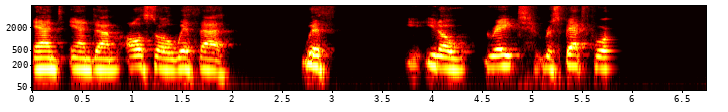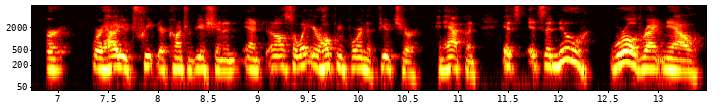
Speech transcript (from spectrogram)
and and um, also with uh, with you know great respect for for, for how you treat their contribution and, and and also what you're hoping for in the future can happen. It's it's a new world right now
